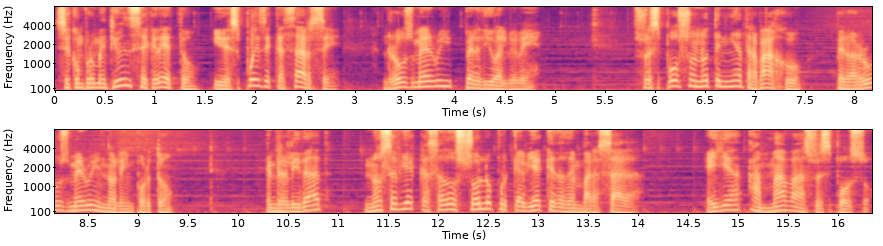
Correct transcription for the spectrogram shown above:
Se comprometió en secreto y después de casarse, Rosemary perdió al bebé. Su esposo no tenía trabajo, pero a Rosemary no le importó. En realidad, no se había casado solo porque había quedado embarazada. Ella amaba a su esposo,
